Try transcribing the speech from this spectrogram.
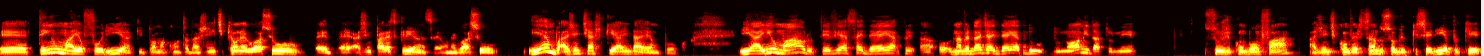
é, tem uma euforia que toma conta da gente, que é um negócio. É, é, a gente parece criança, é um negócio. E é, a gente acha que ainda é um pouco. E aí o Mauro teve essa ideia. Na verdade, a ideia do, do nome da turnê surge com o Bonfá, a gente conversando sobre o que seria, porque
